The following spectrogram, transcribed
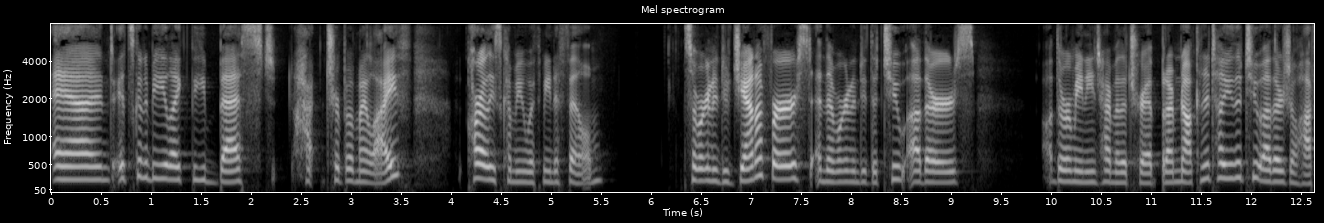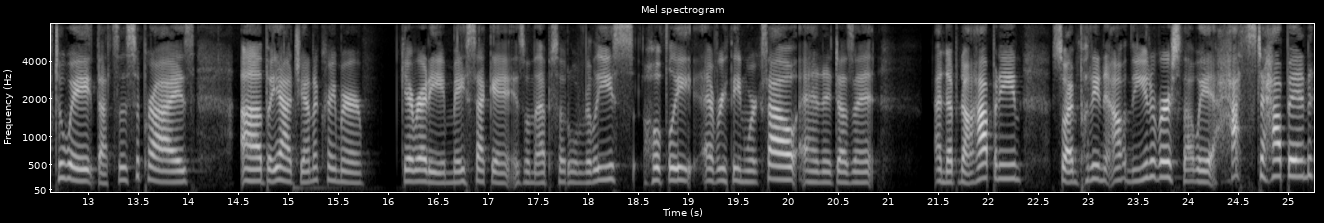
And it's going to be like the best trip of my life. Carly's coming with me to film. So we're going to do Jana first, and then we're going to do the two others the remaining time of the trip, but I'm not going to tell you the two others. You'll have to wait. That's a surprise. Uh, but yeah, Jana Kramer, get ready. May 2nd is when the episode will release. Hopefully, everything works out and it doesn't end up not happening. So I'm putting it out in the universe. That way it has to happen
